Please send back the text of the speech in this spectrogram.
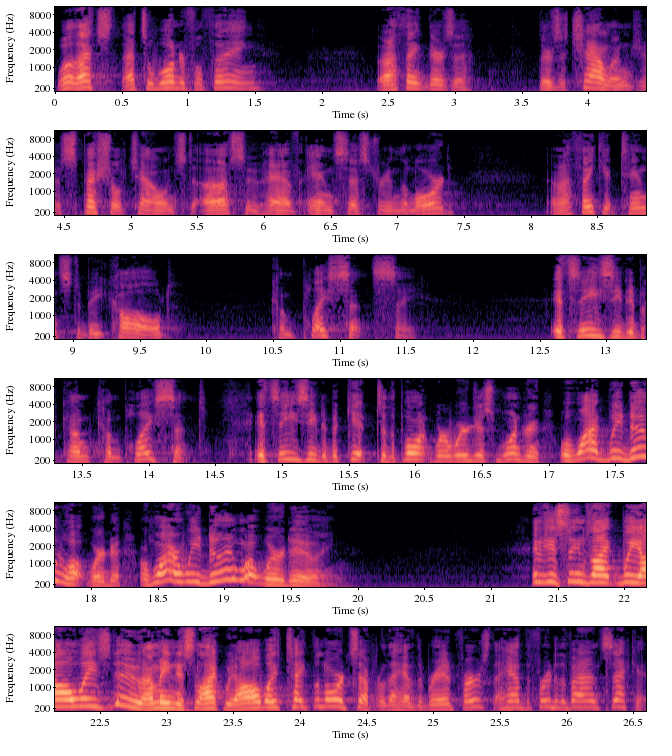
Well, that's, that's a wonderful thing. But I think there's a, there's a challenge, a special challenge to us who have ancestry in the Lord. And I think it tends to be called complacency. It's easy to become complacent. It's easy to get to the point where we're just wondering, well, why'd we do what we're doing? Or why are we doing what we're doing? It just seems like we always do. I mean, it's like we always take the Lord's Supper. They have the bread first, they have the fruit of the vine second.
